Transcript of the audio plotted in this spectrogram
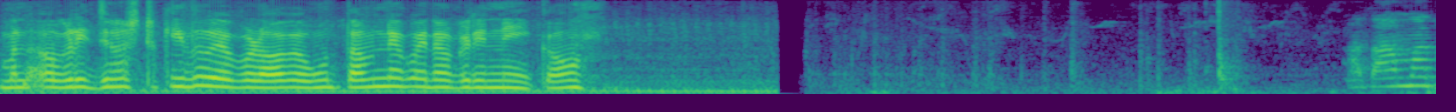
મને અગડી જસ્ટ કીધું હે પણ હવે હું તમને કોઈને અગડી નહીં કહું. આમાં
